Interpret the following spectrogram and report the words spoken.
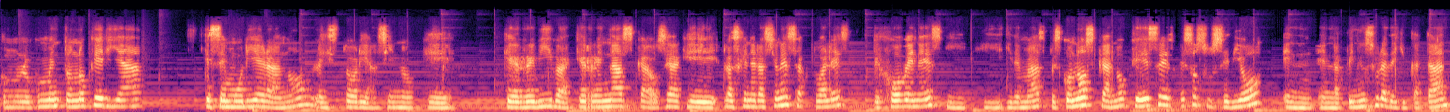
como lo comento, no quería que se muriera, ¿no? La historia, sino que que reviva, que renazca, o sea, que las generaciones actuales de jóvenes y, y, demás, pues conozcan, ¿no? Que ese, eso sucedió en, en, la península de Yucatán,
